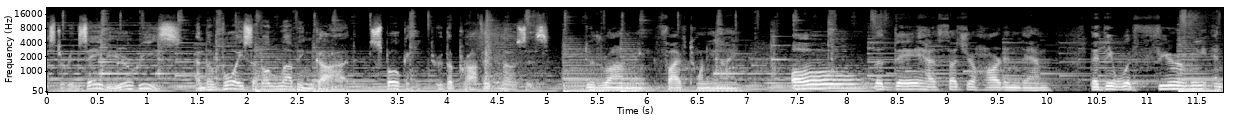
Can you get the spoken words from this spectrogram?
Pastor Xavier Reese and the voice of a loving God spoken through the prophet Moses. Deuteronomy 5:29. Oh, that they had such a heart in them that they would fear me and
